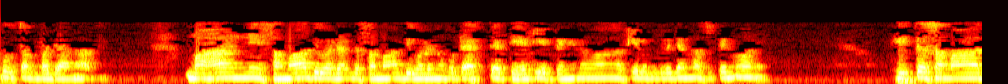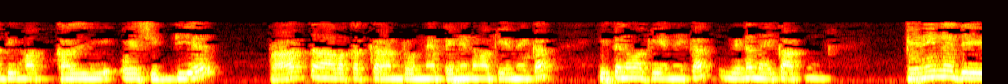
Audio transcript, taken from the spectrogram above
භූතම් පජානාති. මහන්නේ සමාධි වඩන්න සමාධි වඩනකොට ඇත්ත ඇති හැටි පෙනෙනවා කියලා බුදුරජාණන් වහන්සේ පෙන්වන්නේ. හිත සමාධිමත් කල්ලි ඔය සිද්ධිය ප්‍රාර්ථනාවකට කරන්න ඕනේ පෙනෙනවා කියන එක හිතනවා කියන එක වෙනම එකක් පෙනෙන දේ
